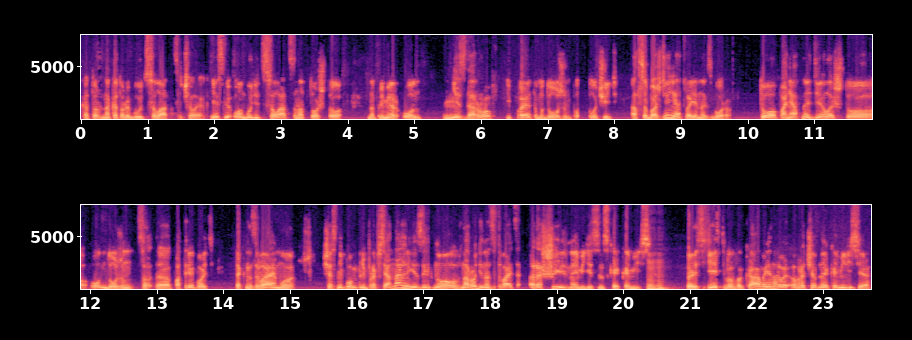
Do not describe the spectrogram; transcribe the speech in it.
который, на которые будет ссылаться человек. Если он будет ссылаться на то, что, например, он нездоров и поэтому должен получить освобождение от военных сборов, то понятное дело, что он должен э, потребовать так называемую, сейчас не помню профессиональный язык, но в народе называется расширенная медицинская комиссия. Угу. То есть есть ВВК, военно-врачебная комиссия,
